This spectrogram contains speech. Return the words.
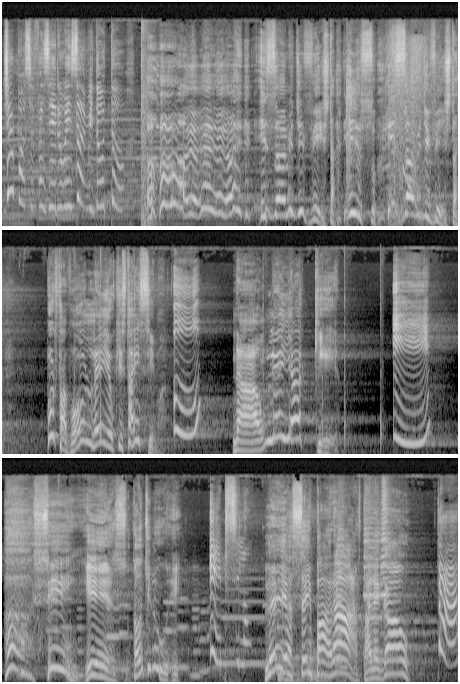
Já posso fazer o exame, doutor? Ai, ai, ai, ai. Exame de vista. Isso, exame de vista. Por favor, leia o que está em cima. U. Não, leia aqui. I. Ah, sim, isso. Continue. Y. Leia sem parar, tá legal? Tá.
